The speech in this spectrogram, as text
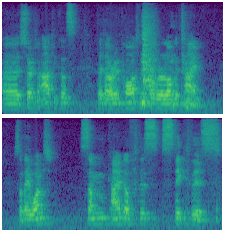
uh, certain articles that are important over a longer time. So they want some kind of this stick this,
